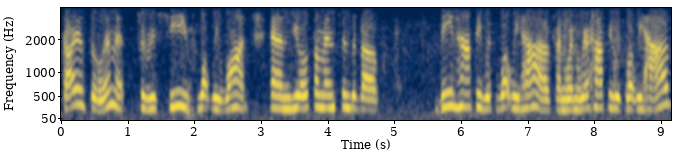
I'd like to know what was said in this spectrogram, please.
sky is the limit to receive what we want. And you also mentioned about being happy with what we have. And when we're happy with what we have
